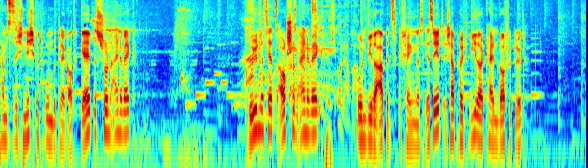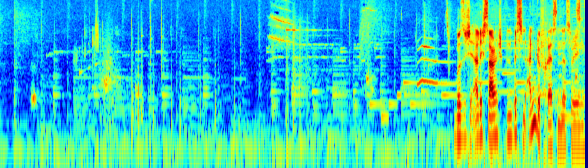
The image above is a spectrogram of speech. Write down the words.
Haben sie sich nicht mit Ruhm bekleckert. Gelb ist schon eine weg. Grün ist jetzt auch schon eine weg. Und wieder ab ins Gefängnis. Ihr seht, ich habe heute wieder kein Würfelglück. Muss ich ehrlich sagen, ich bin ein bisschen angefressen deswegen.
